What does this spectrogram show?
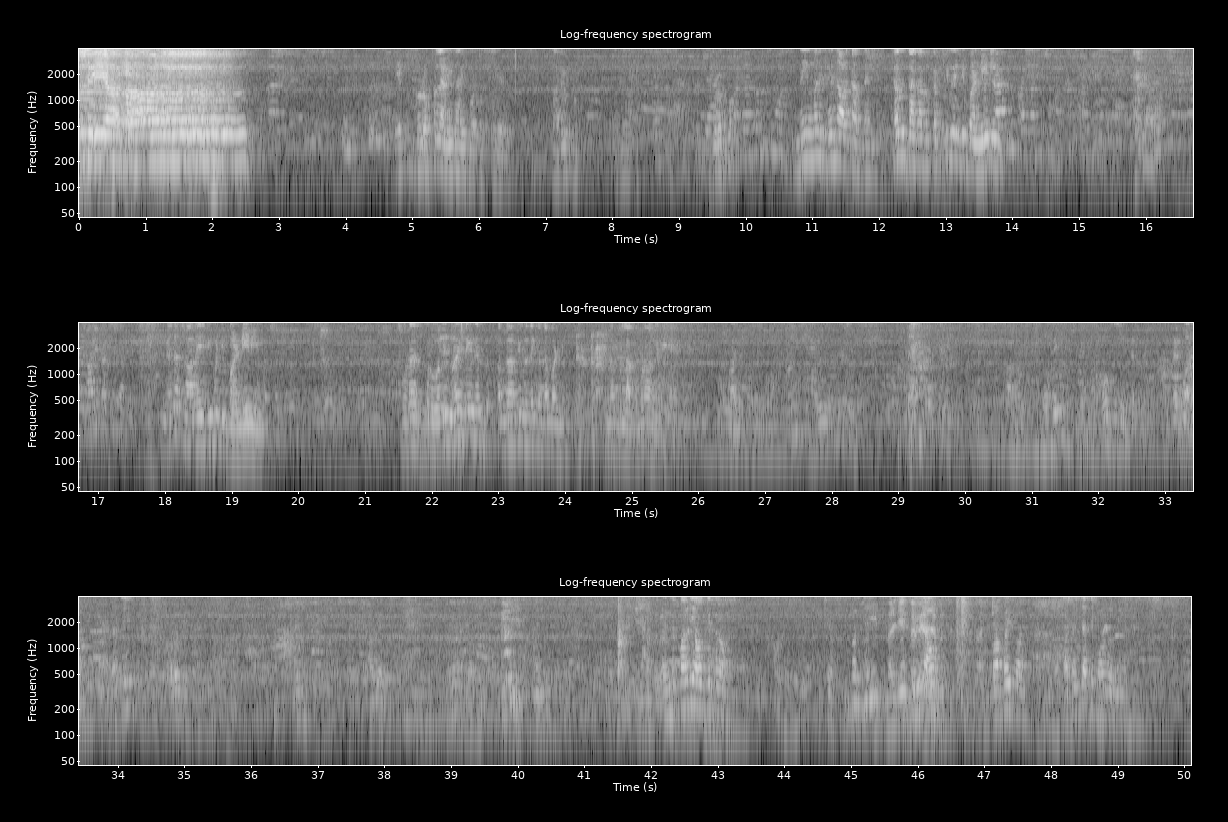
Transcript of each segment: ਸ੍ਰੀ ਅਕਾਲ। ਇੱਕ ਗਰੁੱਪ ਲੈਣੀ ਸਾਰੀ ਫੋਟੋ ਪੂਰੇ ਸਾਰੇ ਗਰੁੱਪ ਨਹੀਂ, ਉਹਨਾਂ ਨੇ ਫਿਰ ਨਾਲ ਕਰਦੇ ਚਲ ਇਦਾਂ ਕਰ, ਇਕੱਠੀ ਤਾਂ ਬਣਨੀ ਨਹੀਂ। ਮੈਂ ਕਿਹਾ ਸਾਰੇ ਇੰਨੀ ਵੱਡੀ ਬਣਨੀ ਨਹੀਂ। ਥੋੜਾ ਰੋਜ਼ ਹੀ ਨਾ ਇੰਨੀ 15 20 ਬੰਦੇ ਕਿੱਦਾਂ ਬਣਨੀ? ਉਹਨਾਂ ਲੱਗ ਬਣਾ ਲਿਆ ਅੱਜ ਉਹ ਕਿਸੇ ਇੰਦਰਪਾਲ ਜੀ ਆਓ ਕਿੱਧਰ ਆਓ? ਬਲਜੀਤ। ਬਲਜੀਤ ਤੋਂ ਵੀ ਆਓ। ਬਾਬਾ ਹੀ ਪਾਓ। ਅਤੇ ਚਾਚੇ ਬਹੁਤ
